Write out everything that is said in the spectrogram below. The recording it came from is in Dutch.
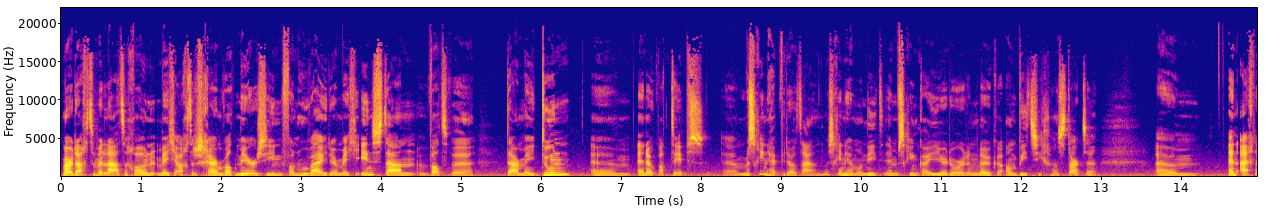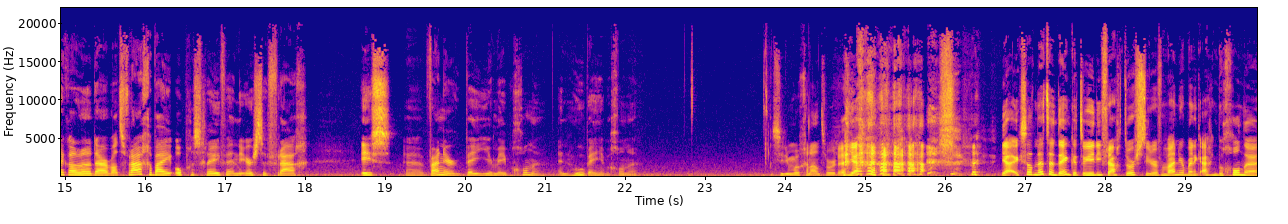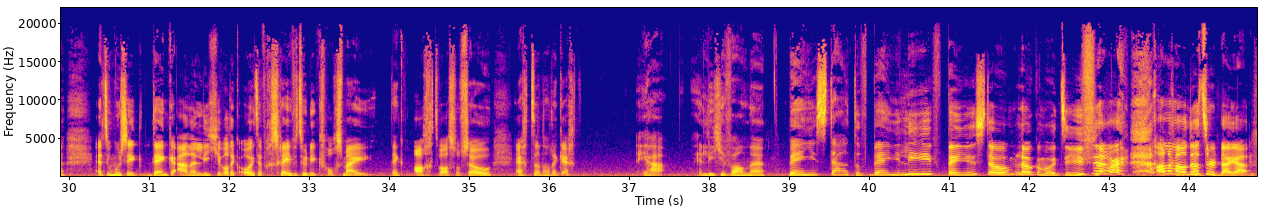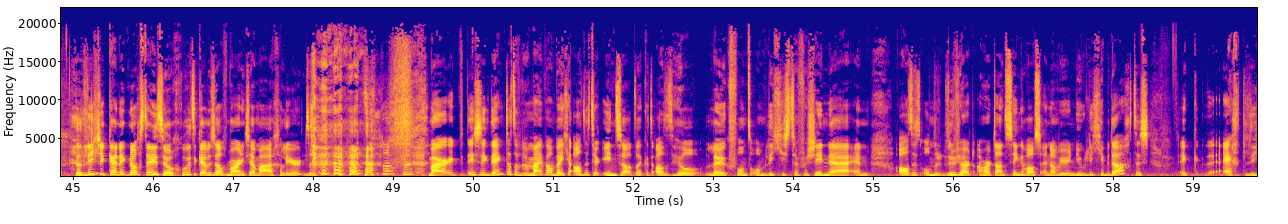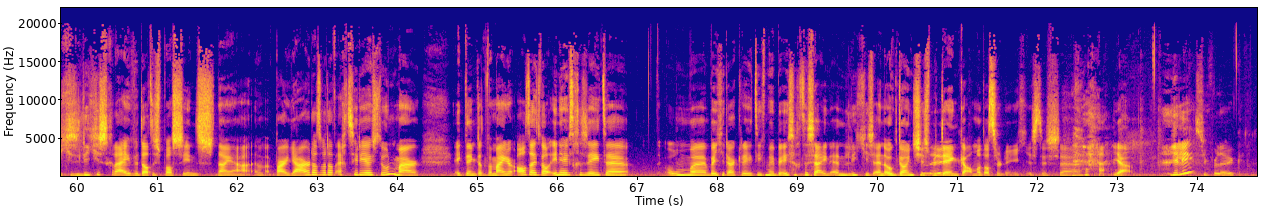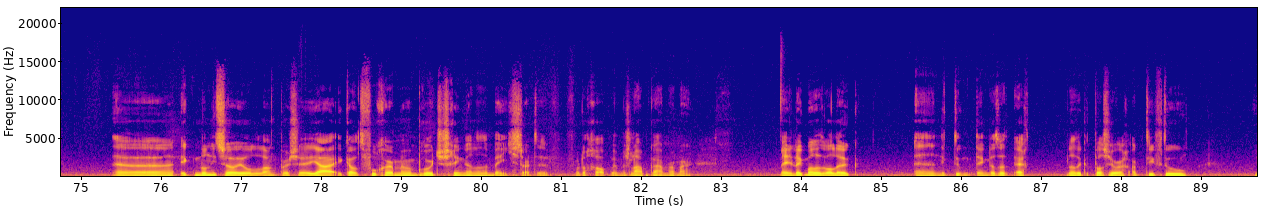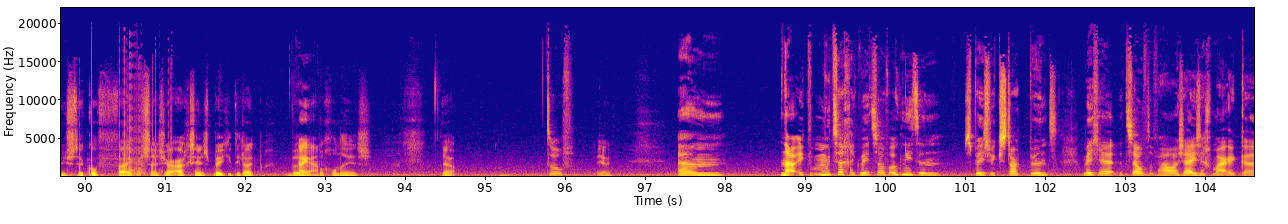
maar dachten we laten gewoon een beetje achter de schermen wat meer zien van hoe wij er een beetje in staan, wat we daarmee doen ehm, en ook wat tips. Ehm, misschien heb je er wat aan, misschien helemaal niet. En misschien kan je hierdoor een leuke ambitie gaan starten. Ehm, en eigenlijk hadden we daar wat vragen bij opgeschreven. En de eerste vraag is: eh, wanneer ben je hiermee begonnen en hoe ben je begonnen? Dus jullie mogen gaan antwoorden. Ja. ja, ik zat net te denken toen je die vraag doorstuurde: van wanneer ben ik eigenlijk begonnen? En toen moest ik denken aan een liedje wat ik ooit heb geschreven toen ik volgens mij denk acht was of zo. Echt, dan had ik echt ja, een liedje van uh, Ben je stout of ben je lief? Ben je een stoomlocomotief? Zeg maar. Allemaal dat soort. Nou ja, dat liedje ken ik nog steeds heel goed. Ik heb hem zelfs Marnix helemaal aangeleerd. maar ik, is, ik denk dat het bij mij wel een beetje altijd erin zat. Dat ik het altijd heel leuk vond om liedjes te verzinnen. En altijd onder de douche hard, hard aan het zingen was. En dan weer een nieuw liedje bedacht. Dus ik, echt liedjes, liedjes schrijven, dat is pas sinds nou ja, een paar jaar dat we dat echt serieus doen. Maar ik denk dat bij mij er altijd wel in heeft gezeten om uh, een beetje daar creatief mee bezig te zijn. En liedjes en ook dansjes Leuk. bedenken, allemaal dat soort dingetjes. Dus uh, ja. Jullie? Superleuk. Uh, ik nog niet zo heel lang per se. Ja, ik had vroeger met mijn broertjes ging dan een beentje starten voor de grap in mijn slaapkamer. Maar nee, het leek me altijd wel leuk. En ik denk dat het echt dat ik het pas heel erg actief doe. Nu een stuk of vijf of zes jaar eigenlijk sinds een beetje die light be oh ja. begonnen is. Ja. Tof. Ja? Um, nou, ik moet zeggen, ik weet zelf ook niet een specifiek startpunt. Een beetje hetzelfde verhaal als jij, zeg maar. Ik uh,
